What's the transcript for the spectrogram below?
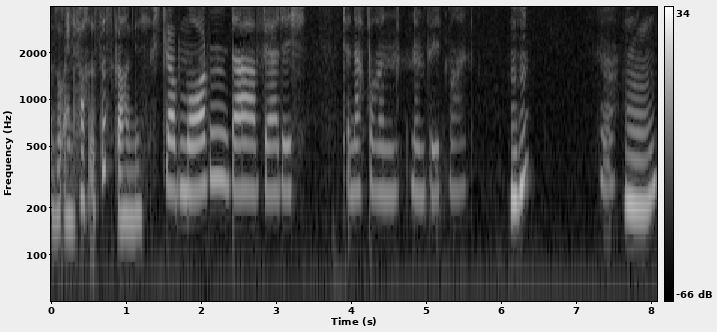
so einfach ist es gar nicht. Ich glaube, morgen, da werde ich der Nachbarin ein Bild malen. Mhm. Ja. Mhm.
